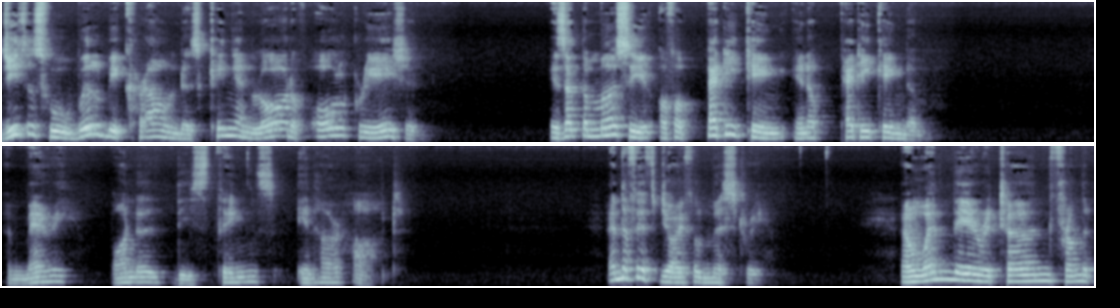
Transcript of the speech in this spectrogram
Jesus, who will be crowned as King and Lord of all creation, is at the mercy of a petty king in a petty kingdom. And Mary pondered these things in her heart. And the fifth joyful mystery. And when they returned from the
